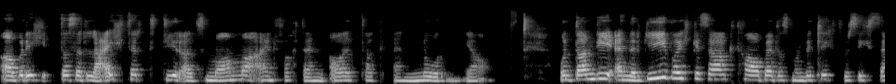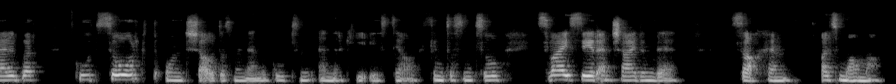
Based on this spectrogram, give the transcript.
aber ich, das erleichtert dir als Mama einfach deinen Alltag enorm, ja. Und dann die Energie, wo ich gesagt habe, dass man wirklich für sich selber gut sorgt und schaut, dass man in einer guten Energie ist. Ja, ich finde, das sind so zwei sehr entscheidende Sachen als Mama.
